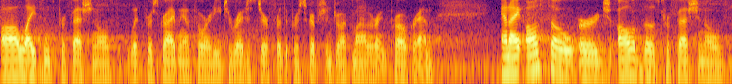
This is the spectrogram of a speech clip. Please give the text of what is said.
all licensed professionals with prescribing authority to register for the prescription drug monitoring program. And I also urge all of those professionals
